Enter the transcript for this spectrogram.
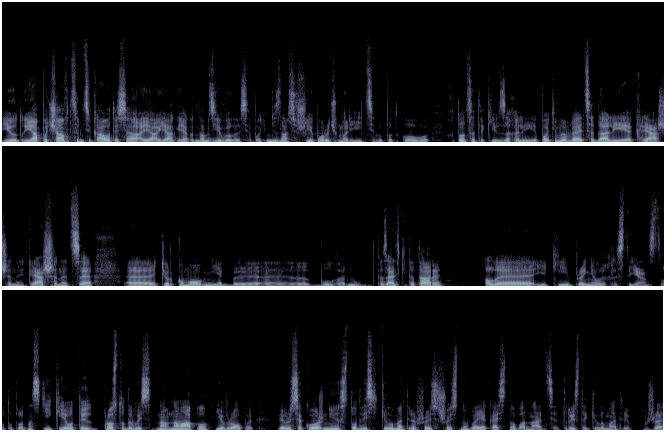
І от я почав цим цікавитися, а я, як як вони там з'явилися. Потім дізнався, що є поруч марійці випадково, хто це такі взагалі. Потім виявляється, далі є кряшини. Кряшини це е, тюркомовні, якби е, булгар, ну, казанські татари. Але які прийняли християнство. Тобто, настільки, от ти просто дивись на на мапу Європи, Дивишся, кожні 100-200 кілометрів щось щось нове, якась нова нація. 300 кілометрів вже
